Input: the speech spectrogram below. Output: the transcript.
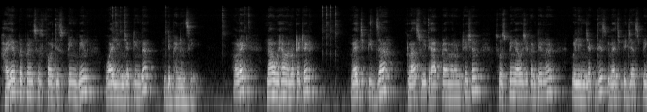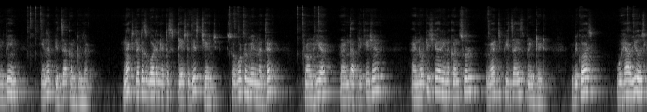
higher preferences for this spring bean while injecting the dependency. Alright now we have annotated veg pizza class with add primary annotation so spring IOC container will inject this veg pizza spring bean in a pizza controller. Next let us go ahead and let us test this change. So go to main method. From here run the application and notice here in a console veg pizza is printed. Because we have used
